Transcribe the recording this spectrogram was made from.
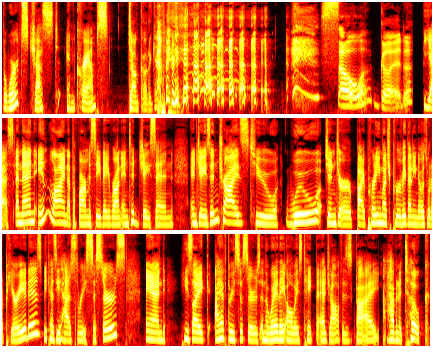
"The words just and cramps don't go together." So good. Yes. And then in line at the pharmacy, they run into Jason, and Jason tries to woo Ginger by pretty much proving that he knows what a period is because he has three sisters. And he's like, I have three sisters, and the way they always take the edge off is by having a toke.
